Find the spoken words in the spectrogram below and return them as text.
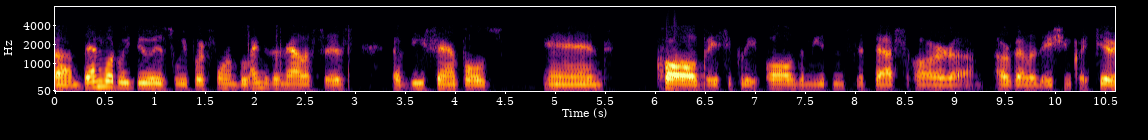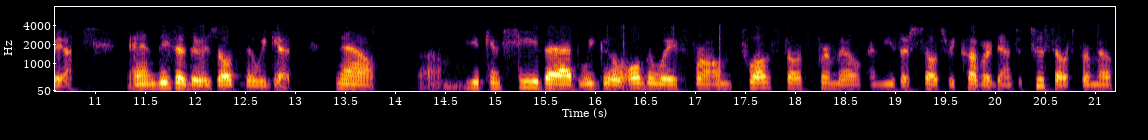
Um, then what we do is we perform blended analysis of these samples and call basically all the mutants that pass our uh, our validation criteria, and these are the results that we get. Now, um, you can see that we go all the way from 12 cells per mil, and these are cells recovered, down to 2 cells per mil,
